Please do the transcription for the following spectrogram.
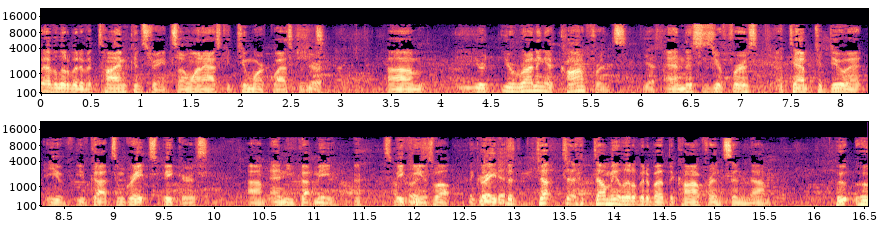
have a little bit of a time constraint, so I want to ask you two more questions. Sure. Um, you're, you're running a conference, Yes. and this is your first attempt to do it. You've, you've got some great speakers, um, and you've got me speaking as well. The greatest. T- t- tell me a little bit about the conference and um, who, who,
